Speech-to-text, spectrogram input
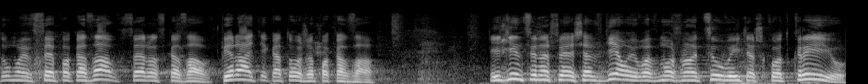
думаю, все показав, все розказав. Піратика теж показав. Єдине, що я зараз зроблю, можливо, цю витяжку відкрию,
